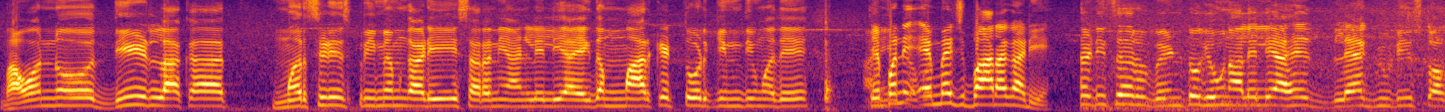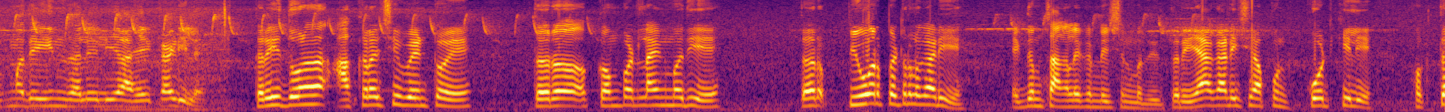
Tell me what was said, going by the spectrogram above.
भावांनो दीड लाखात मर्सिडीज प्रीमियम गाडी सरांनी आणलेली आहे. एकदम मार्केट तोड किमतीमध्ये. ते पण एम एच बारा गाडी आहे. साठी सर वेंटो घेऊन आलेली आहे. ब्लॅक ब्युटी स्टॉकमध्ये इन झालेली आहे. काय डील आहे? तर ही दोन हजार अकराची वेंटो आहे. तर कम्फर्ट लाईनमध्ये आहे. तर प्युअर पेट्रोल गाडी आहे. एकदम चांगल्या कंडिशनमध्ये तर या गाडीची आपण कोट केली आहे. फक्त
